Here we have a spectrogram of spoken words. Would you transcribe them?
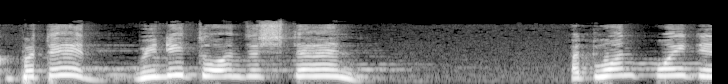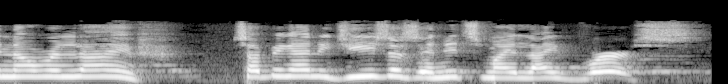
Kapatid, we need to understand. At one point in our life, sabi nga ni Jesus, and it's my life verse.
